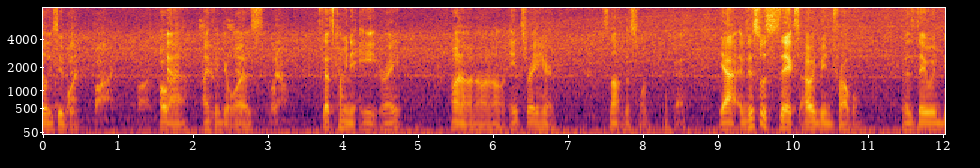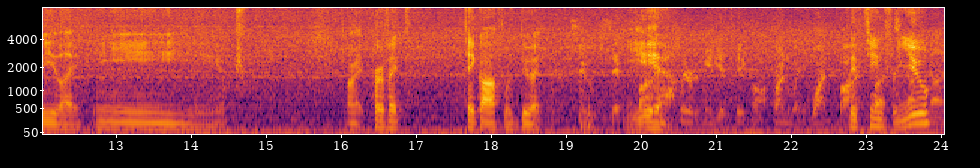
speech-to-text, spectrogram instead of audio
really stupid. One, five, five, Oh, nine, yeah, I think it was. Slow That's coming to 8, right? Oh no, no, no. 8's right here. It's not this one. Okay. Yeah, if this was 6, I would be in trouble. Because they would be like... Alright, perfect. Take off. Let's do it. Two, six, five. Yeah. Cleared immediate takeoff. Runway one, five. 15 Five, for you. nine,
